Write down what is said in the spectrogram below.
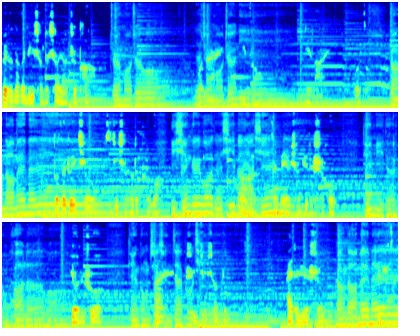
为了那个理想的象牙之塔，我来，你走。你来，我走，都在追求自己想要的渴望。而在没有相聚的时候，有人说，爱是一球相中，爱的越深，越是残酷。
